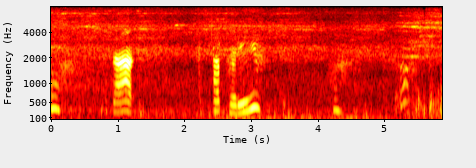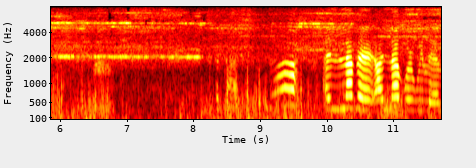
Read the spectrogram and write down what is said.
Look at that. That pretty I love it. I love where we live.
